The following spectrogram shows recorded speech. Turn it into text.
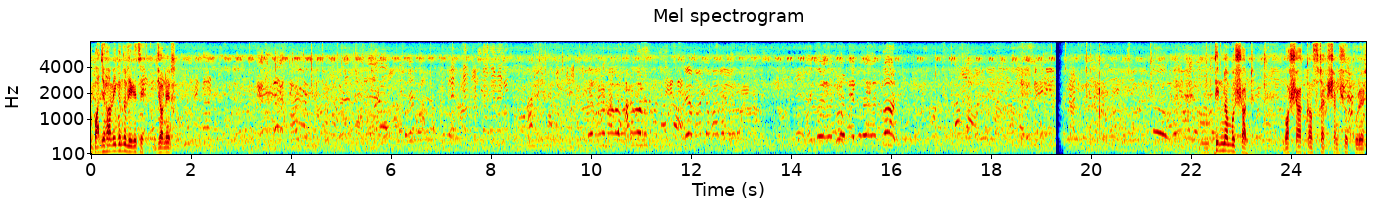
খুব বাজেভাবেই কিন্তু লেগেছে জনের তিন নম্বর শট, বর্ষা কনস্ট্রাকশন সোদপুরের।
